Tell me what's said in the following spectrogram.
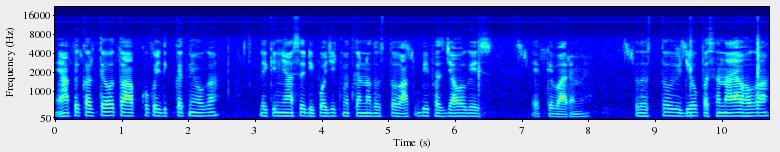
यहाँ पे करते हो तो आपको कोई दिक्कत नहीं होगा। लेकिन यहाँ से डिपॉजिट मत करना दोस्तों, आप भी फंस जाओगे इस ऐप के बारे में। तो दोस्तों, वीडियो पसंद आया होगा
